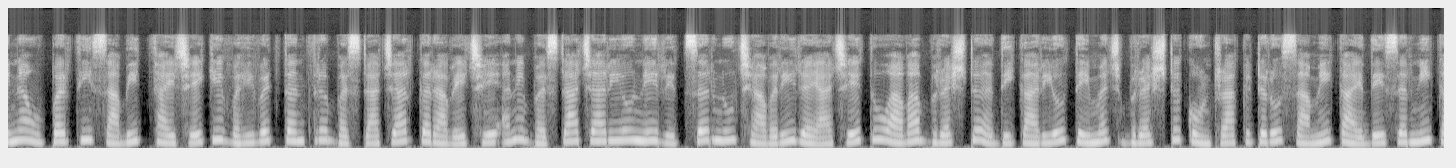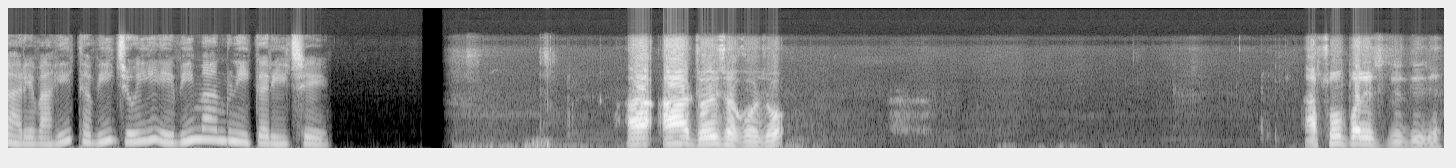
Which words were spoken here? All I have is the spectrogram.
એના ઉપરથી સાબિત થાય છે કે વહીવટતંત્ર ભ્રષ્ટાચાર કરાવે છે અને ભ્રષ્ટાચારીઓને રીતસરનું છાવરી રહ્યા છે તો આવા ભ્રષ્ટ અધિકારીઓ તેમજ ભ્રષ્ટ કોન્ટ્રાક્ટરો સામે કાયદેસરની કાર્યવાહી થવી જોઈએ એવી માંગણી કરી છે. આ જોઈ શકો છો. આ શું પરિસ્થિતિ છે?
